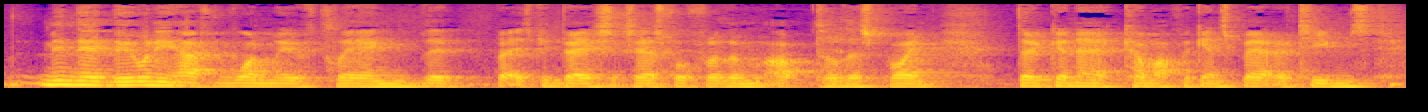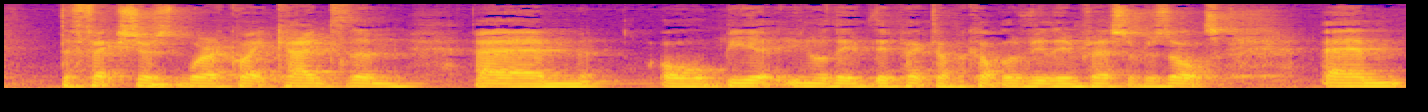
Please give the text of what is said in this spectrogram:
I mean, they, they only have one way of playing, they, but it's been very successful for them up till this point. They're going to come up against better teams. The fixtures were quite kind to them, um, albeit you know they, they picked up a couple of really impressive results. Um,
